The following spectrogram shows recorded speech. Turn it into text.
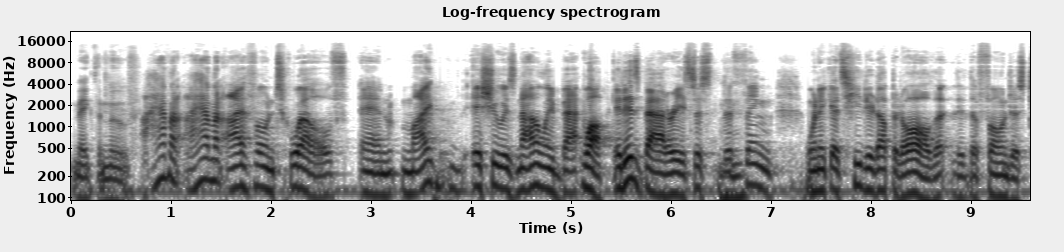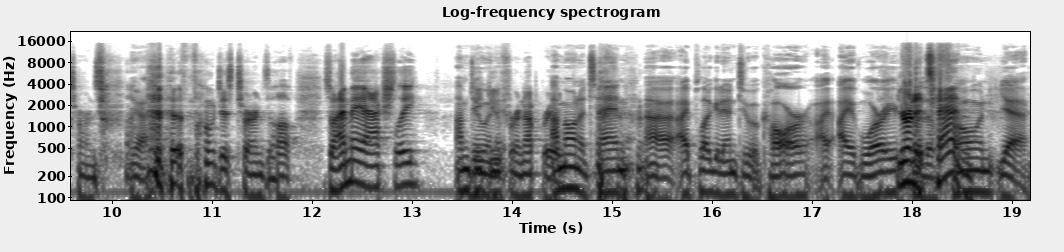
make the move? I have an I have an iPhone 12, and my issue is not only bat. Well, it is battery. It's just the mm-hmm. thing when it gets heated up at all, the, the, phone just turns. Yeah. the phone just turns off. So I may actually. I'm doing due it. for an upgrade. I'm on a 10. uh, I plug it into a car. I, I worry. You're on a 10. Phone. Yeah,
